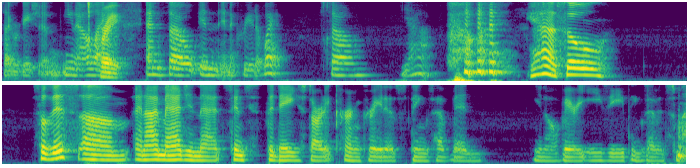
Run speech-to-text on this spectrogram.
segregation, you know, like right. and so in in a creative way. So, yeah. yeah, so so this um and I imagine that since the day you started Kern Creatives, things have been you know, very easy. Things have been smooth.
